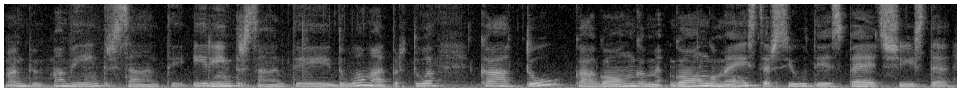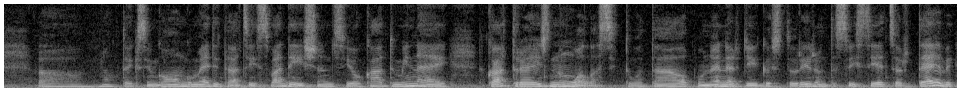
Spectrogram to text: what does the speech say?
Man, man bija interesanti, ir interesanti domāt par to, uh, kā tu, kā gonga, gongu meistars, jūties pēc šīs te, uh, nu, teiksim, gongu meditācijas vadīšanas, jo, kā tu minēji, tu katru reizi nolasi to telpu un enerģiju, kas tur ir, un tas viss iet ar tevi.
